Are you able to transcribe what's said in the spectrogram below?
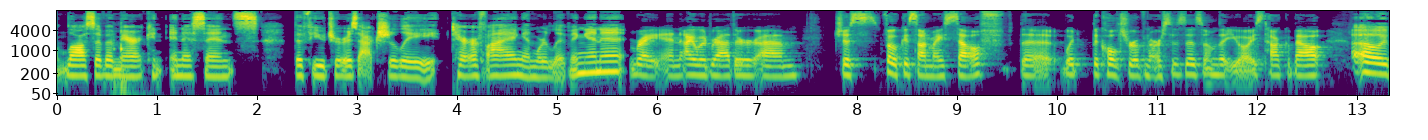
loss of American innocence. The future is actually terrifying and we're living in it. Right. And I would rather um, just focus on myself, the what the culture of narcissism that you always talk about. Oh,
